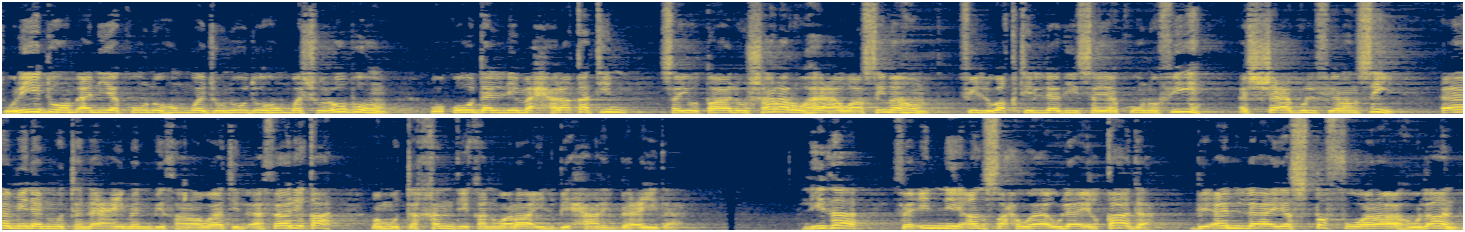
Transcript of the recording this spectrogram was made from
تريدهم أن يكونوا هم وجنودهم وشعوبهم. وقودا لمحرقة سيطال شررها عواصمهم في الوقت الذي سيكون فيه الشعب الفرنسي آمنا متنعما بثروات الأفارقة ومتخندقا وراء البحار البعيدة. لذا فإني أنصح هؤلاء القادة بأن لا يصطفوا وراء هولاند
